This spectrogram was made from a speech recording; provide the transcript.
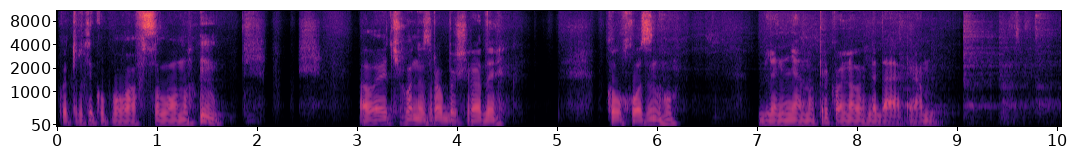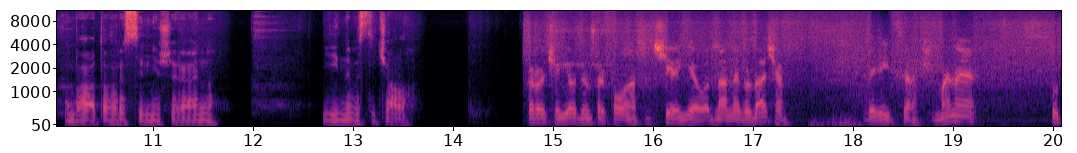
котру ти купував з салону. Але чого не зробиш ради колхозингу. Блін, ні, ну прикольно виглядає прям. Набагато агресивніше, реально. Їй не вистачало. Коротше, є один прикол. У нас ще є одна незадача. Дивіться, в мене тут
